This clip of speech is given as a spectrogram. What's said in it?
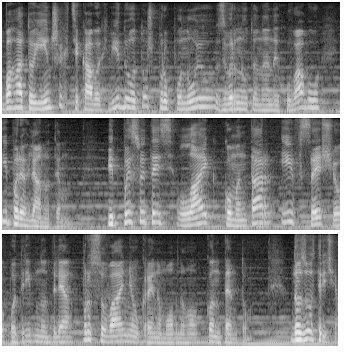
багато інших цікавих відео, тож пропоную звернути на них увагу і переглянути. Підписуйтесь, лайк, коментар і все, що потрібно для просування україномовного контенту. До зустрічі!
